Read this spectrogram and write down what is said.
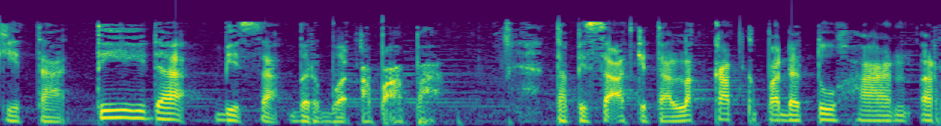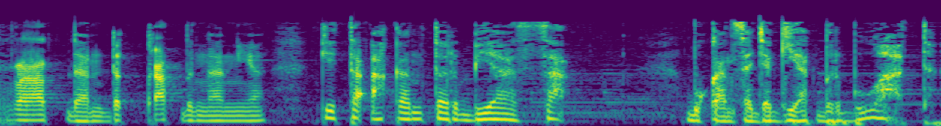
kita tidak bisa berbuat apa-apa tapi saat kita lekat kepada Tuhan, erat dan dekat dengannya, kita akan terbiasa. Bukan saja giat berbuat,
